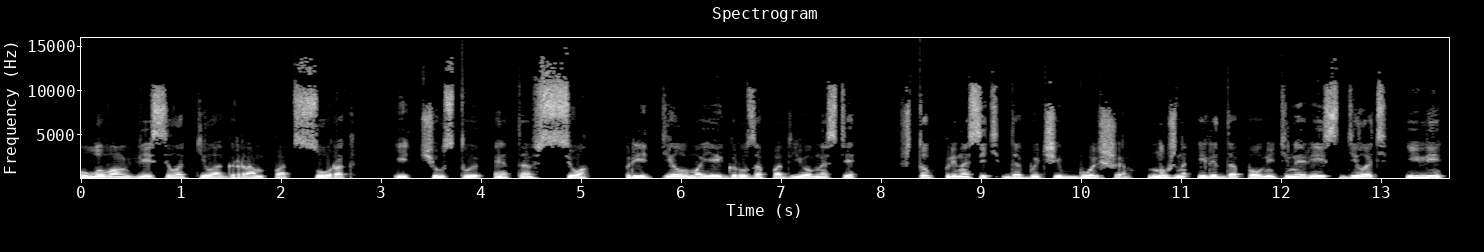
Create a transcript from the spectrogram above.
уловом весила килограмм под сорок. И чувствую это все, предел моей грузоподъемности. Чтоб приносить добычи больше, нужно или дополнительный рейс делать, или...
